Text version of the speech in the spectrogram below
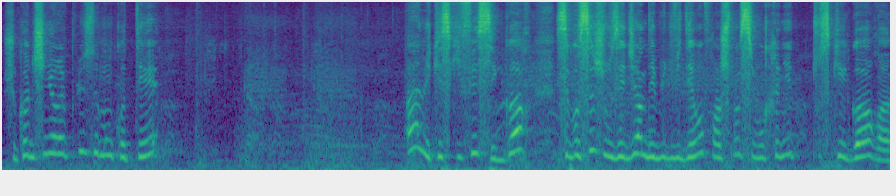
Je continuerai plus de mon côté. Ah, mais qu'est-ce qu'il fait C'est gore. C'est pour ça que je vous ai dit en début de vidéo, franchement, si vous craignez tout ce qui est gore, euh,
